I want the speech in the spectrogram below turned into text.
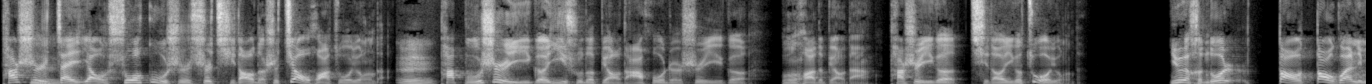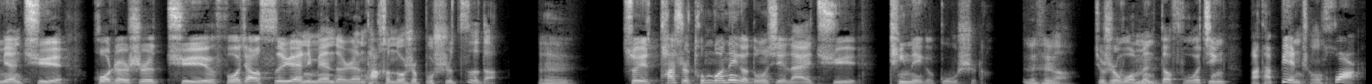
它是在要说故事，是起到的是教化作用的，嗯，它不是一个艺术的表达或者是一个文化的表达，它是一个起到一个作用的。因为很多道道观里面去，或者是去佛教寺院里面的人，他很多是不识字的，嗯，所以他是通过那个东西来去听那个故事的，嗯啊，就是我们的佛经把它变成画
